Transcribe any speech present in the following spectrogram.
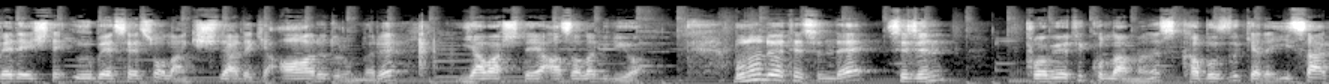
ve de işte IBS'si olan kişilerdeki ağrı durumları yavaşlaya azalabiliyor. Bunun da ötesinde sizin probiyotik kullanmanız kabızlık ya da ishal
